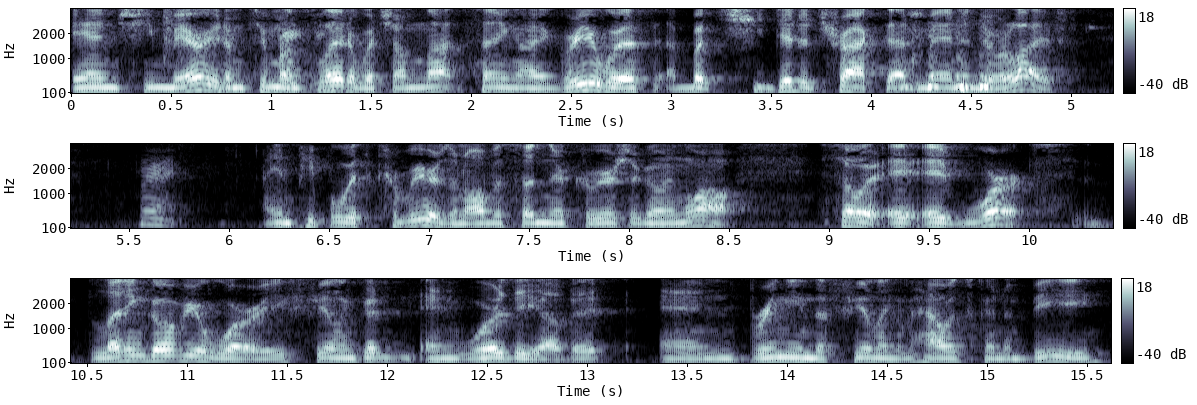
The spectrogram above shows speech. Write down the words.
and she married him two months later, which I'm not saying I agree with, but she did attract that man into her life, Right. and people with careers, and all of a sudden their careers are going well. So it, it works. Letting go of your worry, feeling good and worthy of it, and bringing the feeling of how it's going to be,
